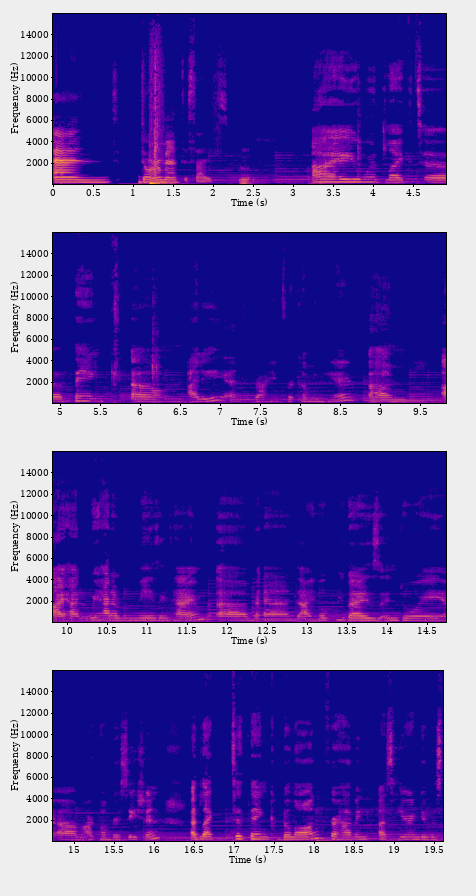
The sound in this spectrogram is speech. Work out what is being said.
and don't romanticize I would like to thank um, Ali and Ibrahim for coming here. Um, I had we had an amazing time, um, and I hope you guys enjoy um, our conversation. I'd like to thank Belong for having us here and give us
